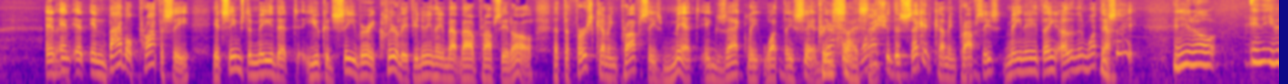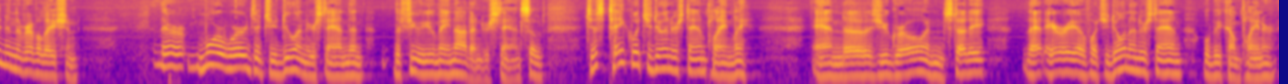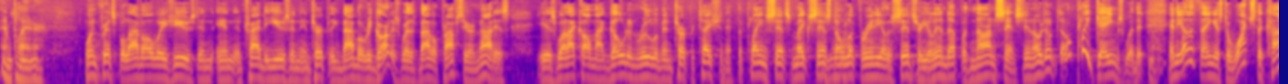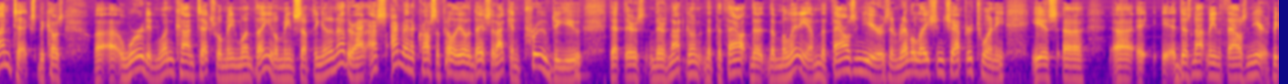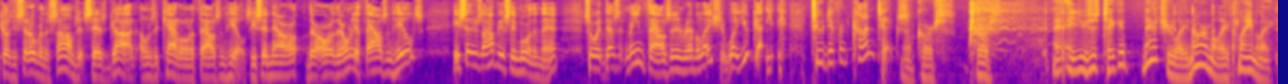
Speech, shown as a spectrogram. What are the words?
And, and, and in Bible prophecy, it seems to me that you could see very clearly, if you knew anything about Bible prophecy at all, that the first coming prophecies meant exactly what they said. Therefore, Precisely. why should the second coming prophecies mean anything other than what they Yeah. say? And you know, in, even in the Revelation, there are more words that you do understand than the few you may not understand. So just take what you do understand plainly, and uh, as you grow and study, that area of what you don't understand will become plainer and plainer. One principle I've always used and in, in, tried to use in interpreting Bible, regardless whether it's Bible prophecy or not, is is what I call my golden rule of interpretation. If the plain sense makes sense, don't look for any other sense, or you'll end up with nonsense. You know, don't, don't play games with it. And the other thing is to watch the context, because uh, a word in one context will mean one thing; it'll mean something in another. I, I, I ran across a fellow the other day said, "I can prove to you that there's there's not going that the, thou, the the millennium, the thousand years in Revelation chapter 20 is uh, uh, it, it does not mean a thousand years because he said over in the Psalms it says God owns the cattle on a thousand hills. He said now are there are there only a thousand hills? He said there's obviously more than that, so it doesn't mean thousand in Revelation. Well, you've got two different contexts. Of course, of course. and, you just take it naturally, normally, plainly.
